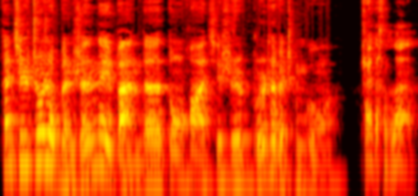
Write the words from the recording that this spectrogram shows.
但其实周周本身那版的动画其实不是特别成功啊，拍的很烂。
